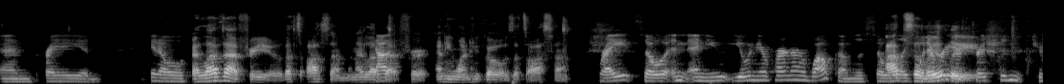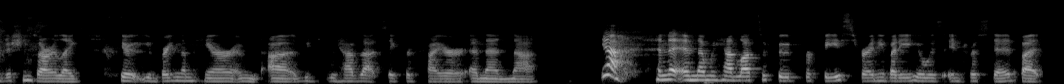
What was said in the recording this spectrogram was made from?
and pray and you know, I love that for you. That's awesome. And I love that for anyone who goes. That's awesome. right? So and and you you and your partner are welcome. So like whatever your tradition traditions are, like you you bring them here and uh we, we have that sacred fire and then uh yeah and then and then we had lots of food for feast for anybody who was interested but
